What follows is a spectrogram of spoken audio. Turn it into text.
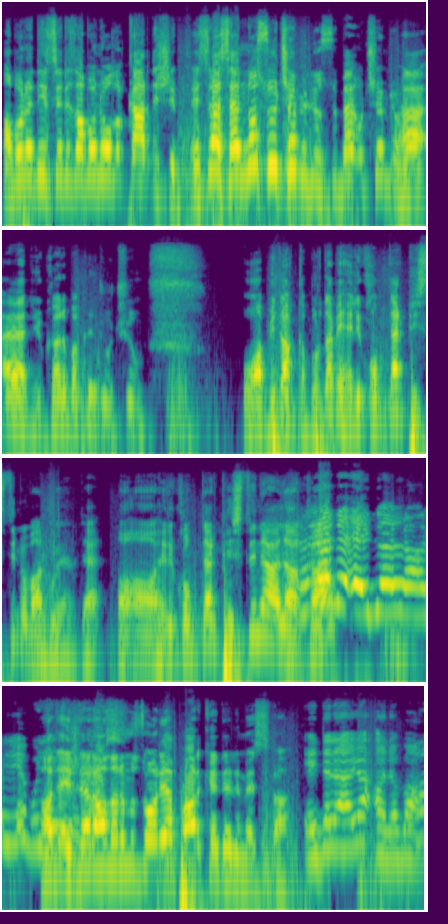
Abone değilseniz abone olun kardeşim. Esra sen nasıl uçabiliyorsun? Ben uçamıyorum. Ha evet yukarı bakınca uçuyorum. Oha bir dakika burada bir helikopter pisti mi var bu evde? Aa helikopter pisti ne alaka? Ejderhayı buraya Hadi ejderhalarımızı oraya park edelim Esra. Ejderhaya araba. Aa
